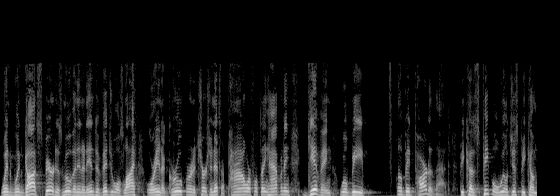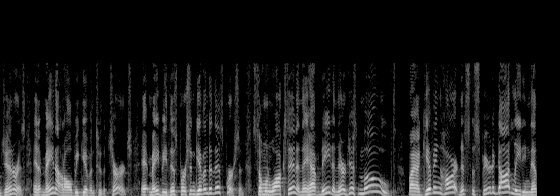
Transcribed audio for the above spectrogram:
When, when God's Spirit is moving in an individual's life or in a group or in a church, and it's a powerful thing happening, giving will be a big part of that because people will just become generous. And it may not all be given to the church. It may be this person given to this person. Someone walks in and they have need and they're just moved by a giving heart. And it's the Spirit of God leading them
